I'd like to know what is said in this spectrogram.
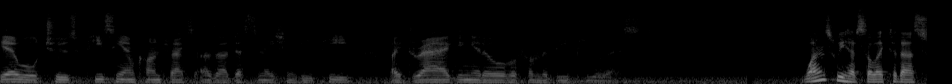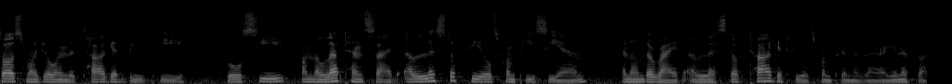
Here we'll choose PCM contracts as our destination BP by dragging it over from the BP list. Once we have selected our source module in the target BP, we'll see on the left hand side a list of fields from PCM and on the right a list of target fields from Primavera Unifier.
